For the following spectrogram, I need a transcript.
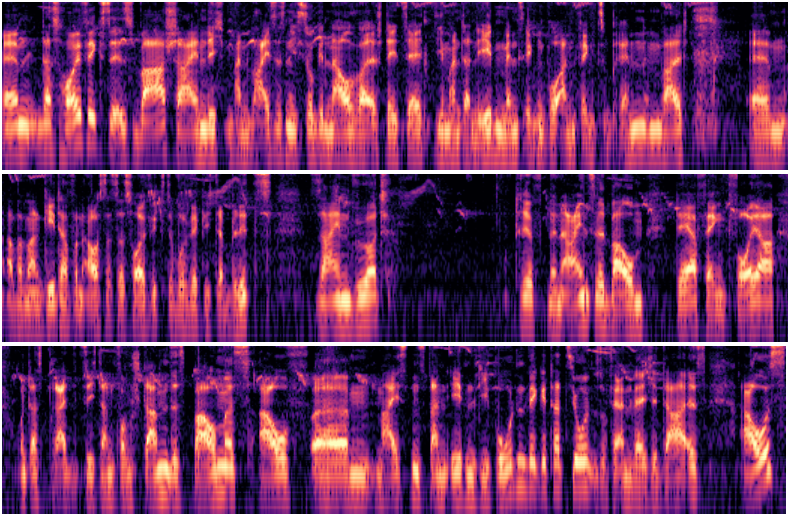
Ähm, das häufigste ist wahrscheinlich, man weiß es nicht so genau, weil es steht selten jemand daneben, wenn es irgendwo anfängt zu brennen im Wald. Ähm, aber man geht davon aus, dass das häufigste wohl wirklich der Blitz sein wird. trifft, einen Einzelbaum, der fängt Feuer und das breitet sich dann vom Stamm des Baumes auf ähm, meistens dann eben die Bodenvegetation, sofern welche da ist, aus.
